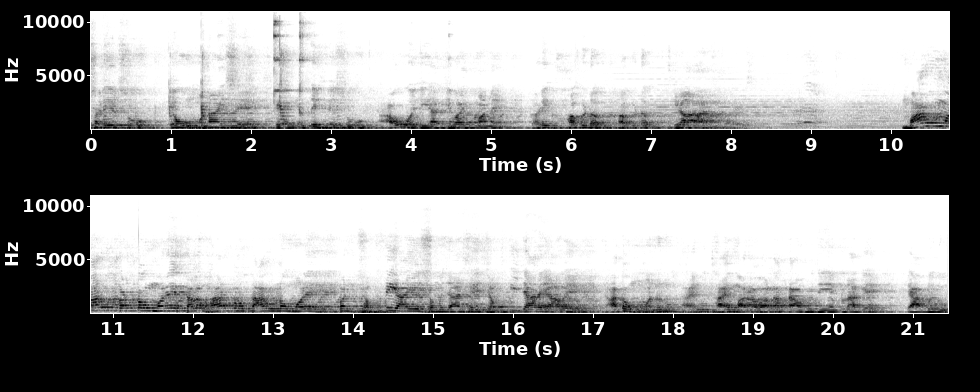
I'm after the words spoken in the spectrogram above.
શરીર છું એવું મનાય છે કે હું દેહ છું. આવું હજી આ જીવાત્માને ઘડીક હગડગ હગડગ ધ્યાન મારું મારું કરતો મરે, તલવાર તો તારું ન મળે, પણ જપતી આયે સમજાશે, જપતી જ્યારે આવે, આ તો મનનું ધાર્યું થાય મારા વાલા, ત્યાં સુધી એમ લાગે કે આ બધું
